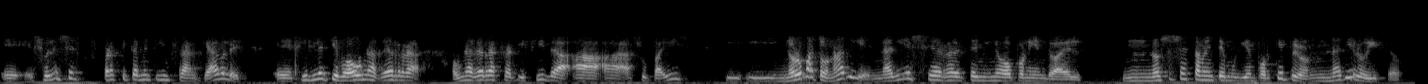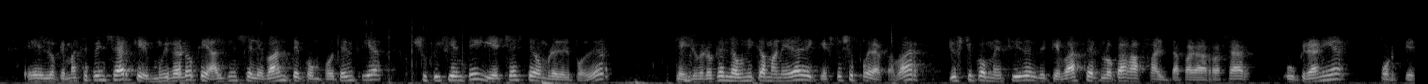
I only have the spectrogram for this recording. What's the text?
eh, suelen ser prácticamente infranqueables. Eh, Hitler llevó a una guerra, a una guerra fratricida a, su país y, no lo mató nadie, nadie se terminó oponiendo a él. No sé exactamente muy bien por qué, pero nadie lo hizo. lo que me hace pensar que es muy raro que alguien se levante con potencia suficiente y eche a este hombre del poder que yo creo que es la única manera de que esto se pueda acabar. Yo estoy convencido de que va a hacer lo que haga falta para arrasar Ucrania, porque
